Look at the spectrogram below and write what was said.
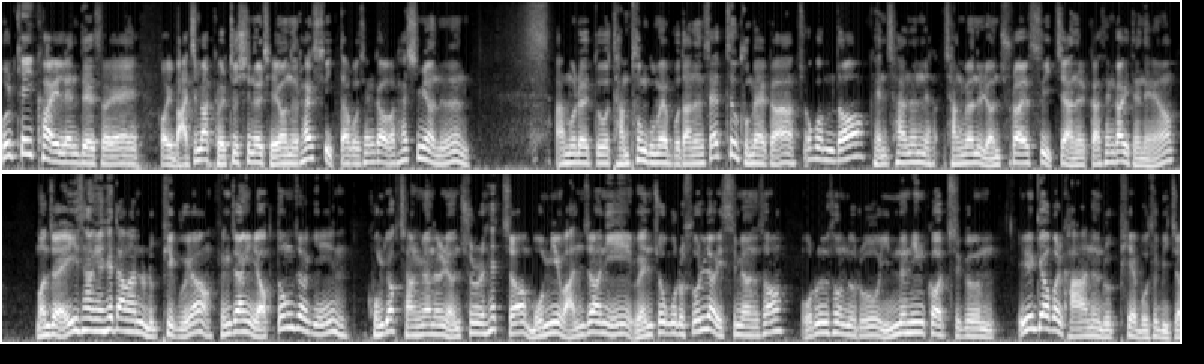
홀케이크 아일랜드에서의 거의 마지막 결투신을 재현을 할 수 있다고 생각을 하시면은 아무래도 단품 구매보다는 세트 구매가 조금 더 괜찮은 장면을 연출할 수 있지 않을까 생각이 되네요. 먼저 A상에 해당하는 루피고요. 굉장히 역동적인 공격 장면을 연출을 했죠. 몸이 완전히 왼쪽으로 쏠려 있으면서 오른손으로 있는 힘껏 지금 일격을 가하는 루피의 모습이죠.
